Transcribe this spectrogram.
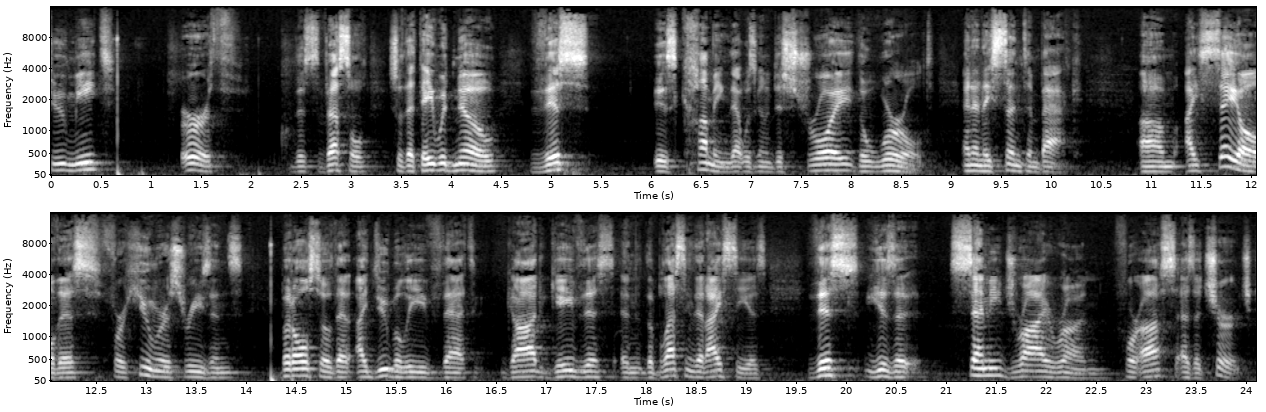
to meet Earth, this vessel, so that they would know this is coming that was going to destroy the world. And then they sent him back. Um, I say all this for humorous reasons, but also that I do believe that God gave this, and the blessing that I see is this is a semi dry run for us as a church,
